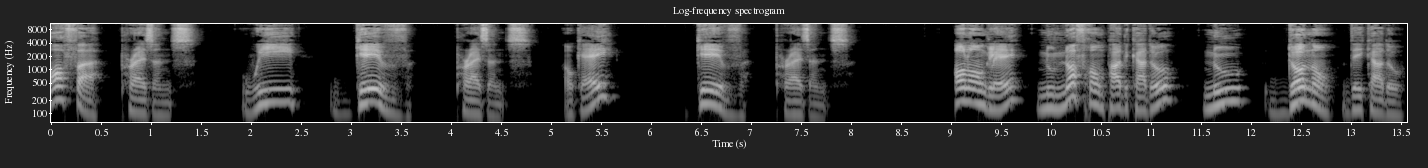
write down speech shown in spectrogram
offer presents. We give presents. Okay? Give presents. En anglais, nous n'offrons pas de cadeaux, nous donnons des cadeaux.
